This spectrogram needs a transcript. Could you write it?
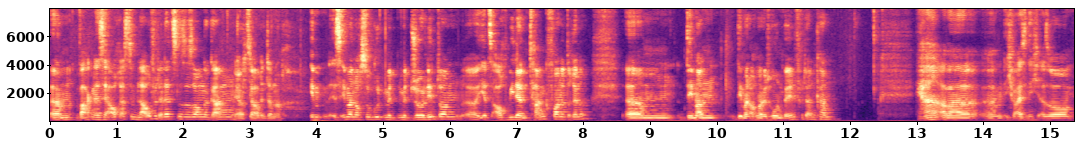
Ähm, Wagner ist ja auch erst im Laufe der letzten Saison gegangen. Ja, ich glaube, Winter noch. ist immer noch so gut mit, mit Joe Linton, äh, jetzt auch wieder ein Tank vorne drin, ähm, den, man, den man auch mal mit hohen Bällen füttern kann. Ja, aber ähm, ich weiß nicht, also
